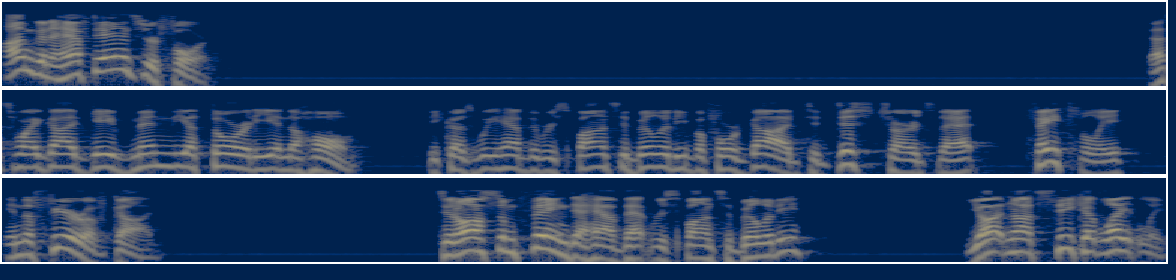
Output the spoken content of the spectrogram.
I'm going to have to answer for. That's why God gave men the authority in the home, because we have the responsibility before God to discharge that faithfully in the fear of God. It's an awesome thing to have that responsibility. You ought not seek it lightly.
